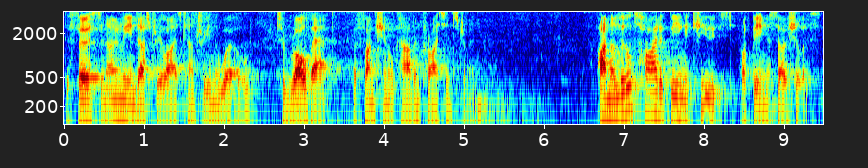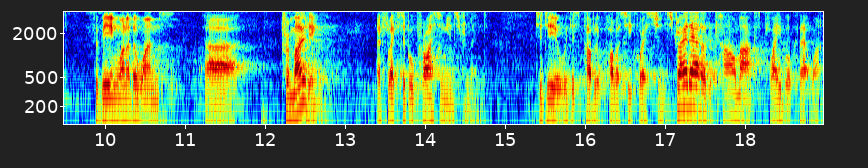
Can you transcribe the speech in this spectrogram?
the first and only industrialised country in the world to roll back a functional carbon price instrument. I'm a little tired of being accused of being a socialist, for being one of the ones uh, promoting a flexible pricing instrument to deal with this public policy question. Straight out of the Karl Marx playbook, that one.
